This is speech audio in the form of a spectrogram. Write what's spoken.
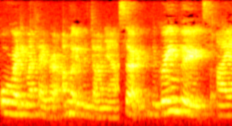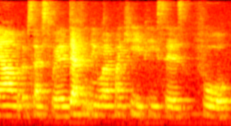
already my favourite. I'm not even done yet. So the green boots I am obsessed with. Definitely one of my key pieces for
